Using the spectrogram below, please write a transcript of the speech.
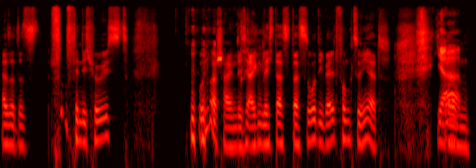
Also das finde ich höchst unwahrscheinlich eigentlich, dass, dass so die Welt funktioniert. Ja. Ähm,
